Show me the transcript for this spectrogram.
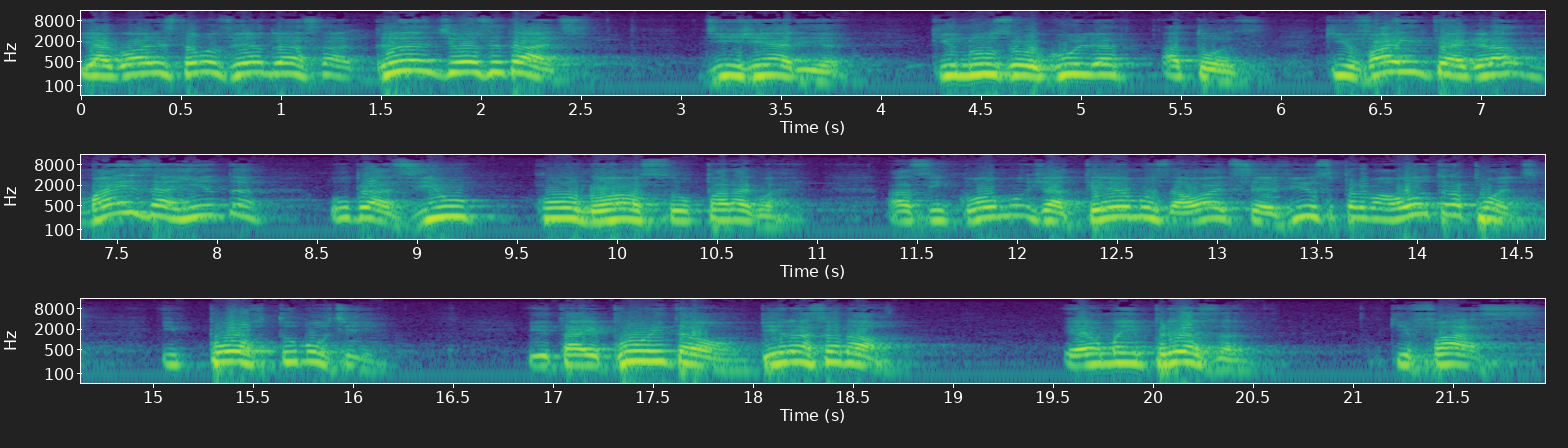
E agora estamos vendo essa grandiosidade de engenharia que nos orgulha a todos, que vai integrar mais ainda o Brasil com o nosso Paraguai. Assim como já temos a ordem de serviço para uma outra ponte, em Porto Murtinho. Itaipu, então, binacional, é uma empresa que faz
